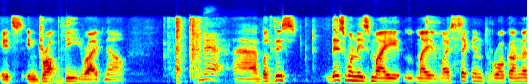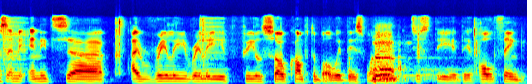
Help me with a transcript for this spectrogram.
it's in drop D right now. Now, Uh, but this this one is my my my second Ruokangas, and and it's uh, I really really feel so comfortable with this one. Just the the whole thing,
